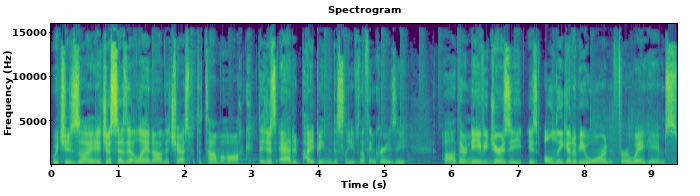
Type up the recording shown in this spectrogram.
which is uh, it just says Atlanta on the chest with the tomahawk. They just added piping to the sleeves, nothing crazy. Uh, their navy jersey is only going to be worn for away games,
